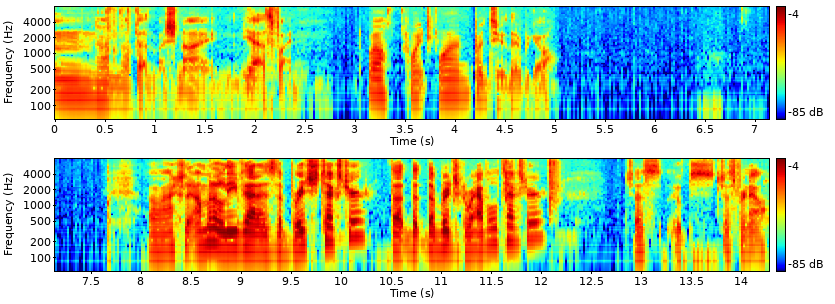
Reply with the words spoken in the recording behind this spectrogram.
Mm, not, not that much. Nine. Yeah, it's fine. Well, point one, point two. There we go. Oh, actually, I'm gonna leave that as the bridge texture, the, the the bridge gravel texture. Just, oops, just for now.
